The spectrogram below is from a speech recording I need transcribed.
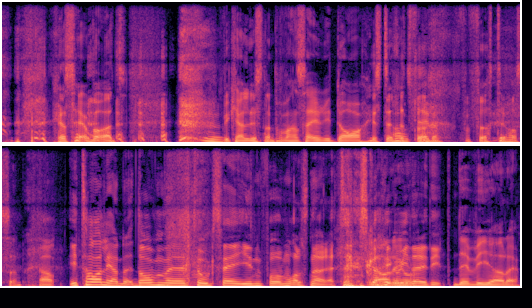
jag säger bara att vi kan lyssna på vad han säger idag istället okay, för, för 40 år sedan. Ja. Italien, de eh, tog sig in på målsnöret. Ska ja, vi gå vidare dit? Det, vi gör det.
